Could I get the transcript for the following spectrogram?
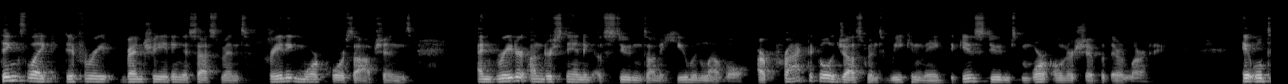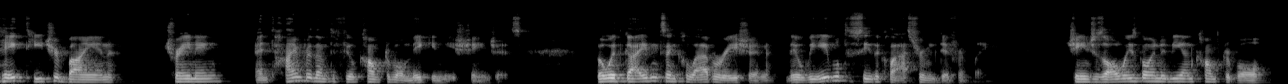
Things like differentiating assessments, creating more course options, and greater understanding of students on a human level are practical adjustments we can make to give students more ownership of their learning. It will take teacher buy in, training, and time for them to feel comfortable making these changes. But with guidance and collaboration, they will be able to see the classroom differently. Change is always going to be uncomfortable,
